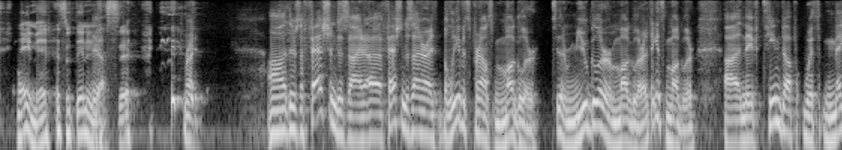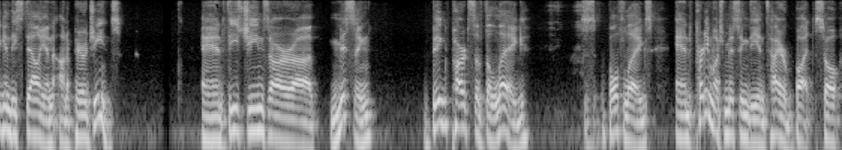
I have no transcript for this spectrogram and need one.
Hey man, that's what the internet Yeah. said. right. Uh, there's a fashion designer, uh, fashion designer. I believe it's pronounced Mugler. It's either Mugler or Mugler. I think it's Mugler. Uh, and they've teamed up with Megan Thee Stallion on a pair of jeans. And these jeans are uh, missing big parts of the leg, both legs, and pretty much missing the entire butt. So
